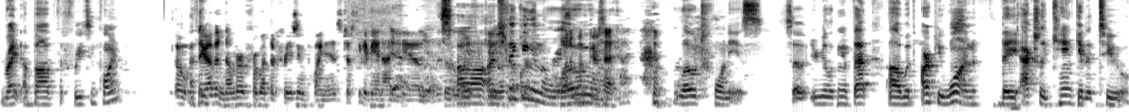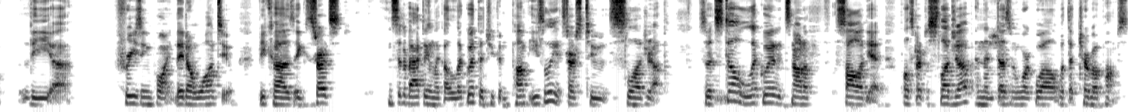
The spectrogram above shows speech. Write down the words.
right above the freezing point. Oh, I do think- you have a number for what the freezing point is, just to give me an idea? yeah, of the so Uh, I'm thinking in the low low 20s. So you're looking at that. Uh, with RP1, they actually can't get it to the uh, freezing point. They don't want to because it starts, instead of acting like a liquid that you can pump easily, it starts to sludge up. So it's still liquid, it's not a f- solid yet. They'll start to sludge up and then it doesn't work well with the turbo pumps.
